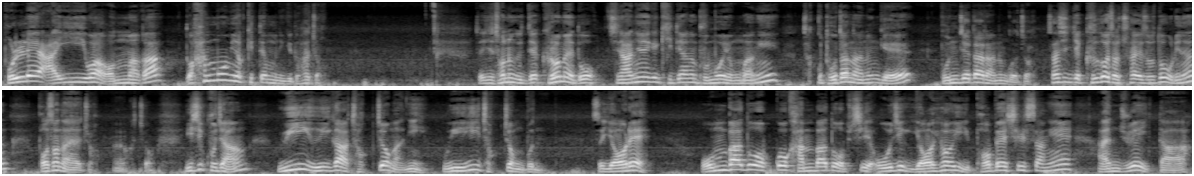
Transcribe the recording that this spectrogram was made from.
본래 아이와 엄마가 또 한 몸이었기 때문이기도 하죠. 자, 이제 저는 이제 그럼에도 자녀에게 기대하는 부모의 욕망이 자꾸 돋아나는 게 문제다라는 거죠. 사실 이제 그거 저차에서도 우리는 벗어나야죠. 그렇죠. 29장 위의가 적정하니 위의 적정분. 그래서 열에 온바도 없고 간바도 없이 오직 여혀의 법의 실상에 안주해 있다.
